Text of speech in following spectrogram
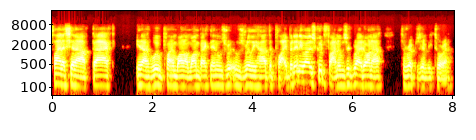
playing a centre half back. You know, we were playing one on one back then. It was it was really hard to play, but anyway, it was good fun. It was a great honour to represent Victoria.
